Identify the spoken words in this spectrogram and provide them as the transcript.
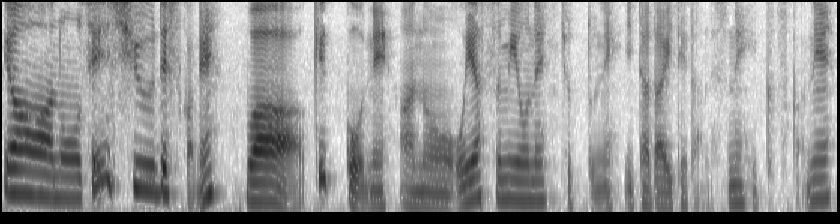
いや、あの、先週ですかね。は、結構ね、あの、お休みをね、ちょっとね、いただいてたんですね。いくつかね。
